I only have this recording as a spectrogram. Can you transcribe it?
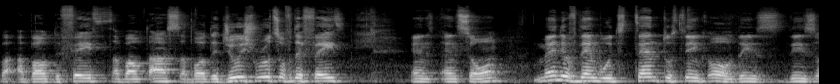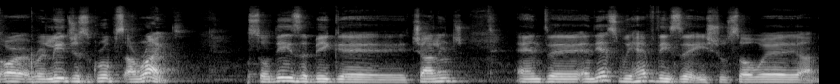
about the faith, about us, about the Jewish roots of the faith, and, and so on. Many of them would tend to think, oh, these, these are religious groups are right. So this is a big uh, challenge. And, uh, and yes, we have these uh, issues. So uh,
